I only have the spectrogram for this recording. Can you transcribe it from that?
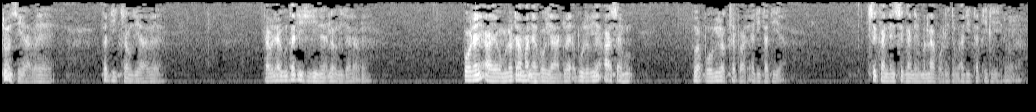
တွန့်เสียပဲတတိကြောင်စရာပဲဒါပေမဲ့အခုတတိရှိရှိနဲ့လုပ်နေကြတာပဲပေါ်တိုင်းအာယုံမလွတ်တတ်မှတ်နိုင်ဖို့ရာအတွက်အပူတပြင်းအားဆိုင်မှုသူကပို့ပြီးတော့ခက်ပါတယ်အဒီတတိယစိတ်ကနေစိတ်ကနေမလတ်ပေါ်လေဒီအဒီတတိလေးလို့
